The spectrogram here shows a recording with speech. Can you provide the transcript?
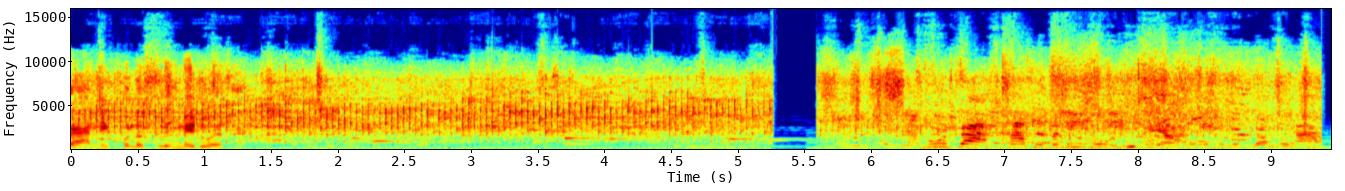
ร้านนี้คนละครึ่งได้ด้วยค่ะนู่นจ้ะหน้าเซอร์เบอรี่นู่นทีเดียว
